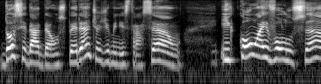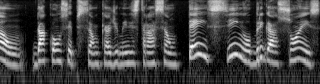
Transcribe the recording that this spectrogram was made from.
dos cidadãos perante a administração e com a evolução da concepção que a administração tem sim obrigações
